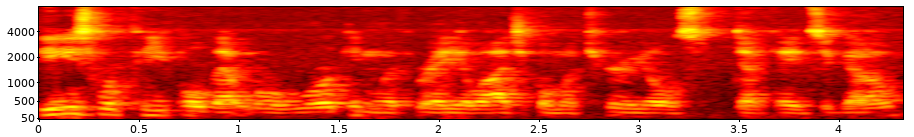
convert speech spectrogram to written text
these were people that were working with radiological materials decades ago,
